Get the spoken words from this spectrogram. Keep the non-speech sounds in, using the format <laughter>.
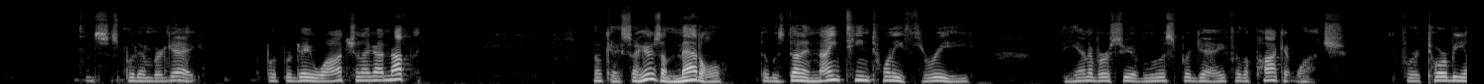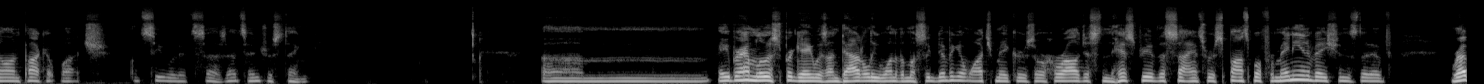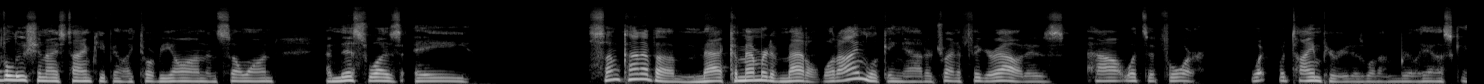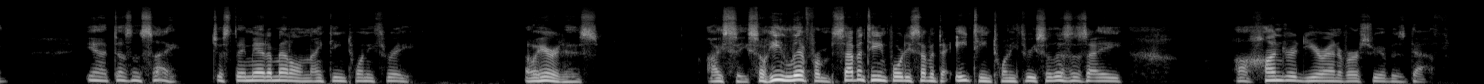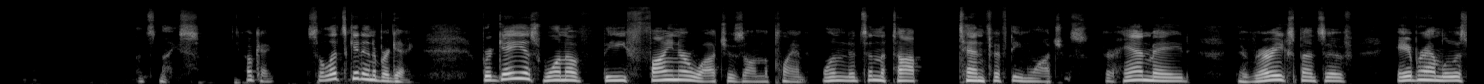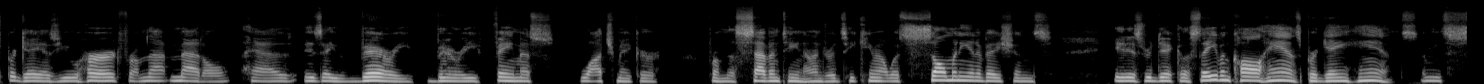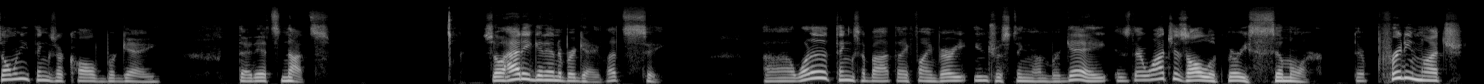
Let's just put in Breguet. Put Breguet watch and i got nothing. Okay so here's a medal that was done in 1923 the anniversary of Louis Breguet for the pocket watch, for a tourbillon pocket watch. Let's see what it says. That's interesting. Um, Abraham Louis Breguet was undoubtedly one of the most significant watchmakers or horologists in the history of the science, responsible for many innovations that have revolutionized timekeeping, like tourbillon and so on. And this was a some kind of a commemorative medal. What I'm looking at or trying to figure out is how what's it for? What what time period is what i'm really asking. Yeah it doesn't say. Just they made a medal in 1923 oh here it is. I see. So he lived from 1747 to 1823 so this is a a hundred year anniversary of his death. That's nice. Okay. So let's get into Breguet. Breguet is one of the finer watches on the planet. One that's in the top 10, 15 watches. They're handmade, they're very expensive. Abraham Louis Breguet, as you heard from that medal, has is a very, very famous watchmaker from the 1700s. He came out with so many innovations. It is ridiculous. They even call hands Breguet hands. I mean, so many things are called Breguet that it's nuts. So, how do you get into Breguet? Let's see. Uh, one of the things about that I find very interesting on Breguet is their watches all look very similar. They're pretty much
